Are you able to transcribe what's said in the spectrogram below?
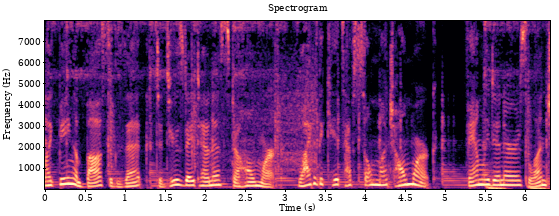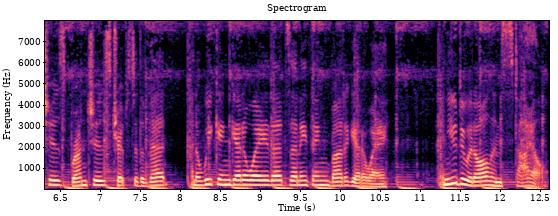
Like being a boss exec to Tuesday tennis to homework. Why do the kids have so much homework? Family dinners, lunches, brunches, trips to the vet, and a weekend getaway that's anything but a getaway. And you do it all in style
